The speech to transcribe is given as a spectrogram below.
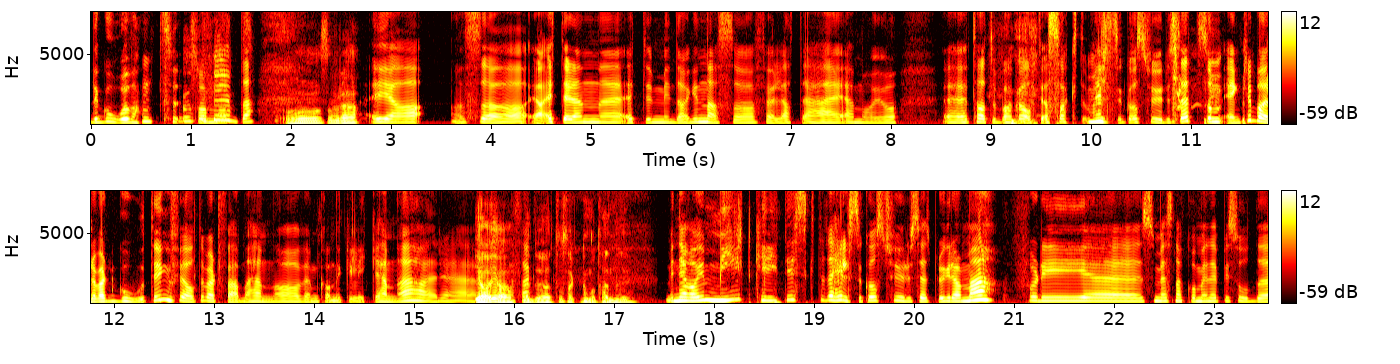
det gode vant. på en fint. måte. Å, så bra. Ja, så ja, etter den ettermiddagen da, så føler jeg at jeg, jeg må jo eh, ta tilbake alt jeg har sagt om Else Kåss Furuseth, som egentlig bare har vært gode ting, for jeg har alltid vært fan av henne, og hvem kan ikke like henne? Har, eh, Ja, ja, for du har ikke sagt noe mot henne. Men jeg var jo mildt kritisk til det Helsekost Furuseth-programmet, Fordi, eh, som jeg snakka om i en episode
